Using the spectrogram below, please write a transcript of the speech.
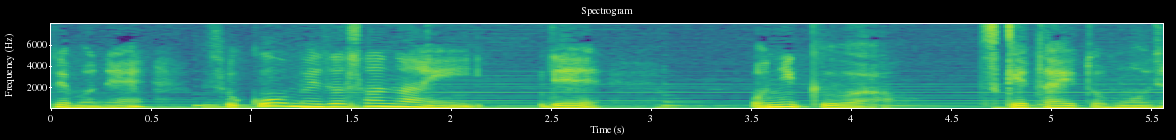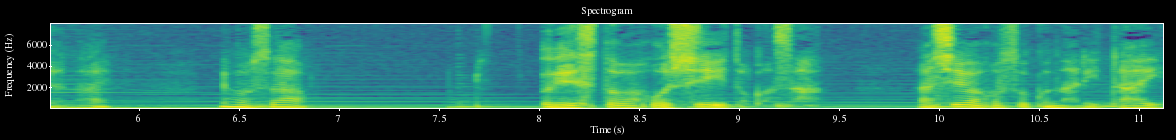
でもねそこを目指さないでお肉はつけたいと思うじゃない？でもさウエストは欲しいとかさ足は細くなりたいっ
